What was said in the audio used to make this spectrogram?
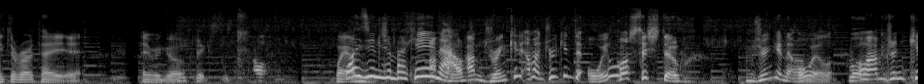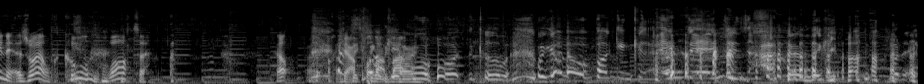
Need to rotate it. There we go. Fix. Oh. Wait, Why I'm, is the engine back here I, now? I'm, I'm drinking. Am I drinking the oil? What's this do? I'm drinking the Um, oil. Oh, I'm drinking it as well. Coolant water. Oh, okay, I'll put that back. What the cool? We got no fucking engines out of the car.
